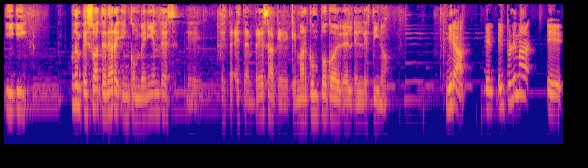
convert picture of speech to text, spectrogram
¿Y, y cuándo empezó a tener inconvenientes eh, esta, empresa que, que marcó un poco el, el- destino? Mira, el, el problema eh,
